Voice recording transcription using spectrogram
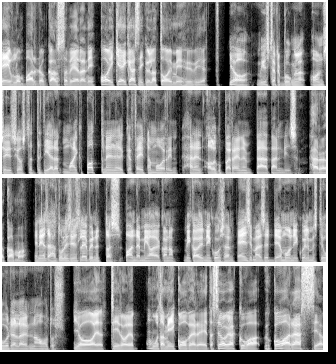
Dave Lombardon kanssa vielä, niin oikea käsi kyllä toimii hyvin. Että Joo, Mr. Bungle on siis, jos ette tiedä, Mike Pattonin, eli Faith No Morein, hänen alkuperäinen pääbändinsä. häröä kamaa. Ja niiltähän tuli siis levy nyt tässä pandemia-aikana, mikä oli niinku sen ensimmäisen demon niinku ilmeisesti uudelleen nauhoitus. Joo, ja siinä oli muutamia kovereita. Se on ihan kova, kova rässiä.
